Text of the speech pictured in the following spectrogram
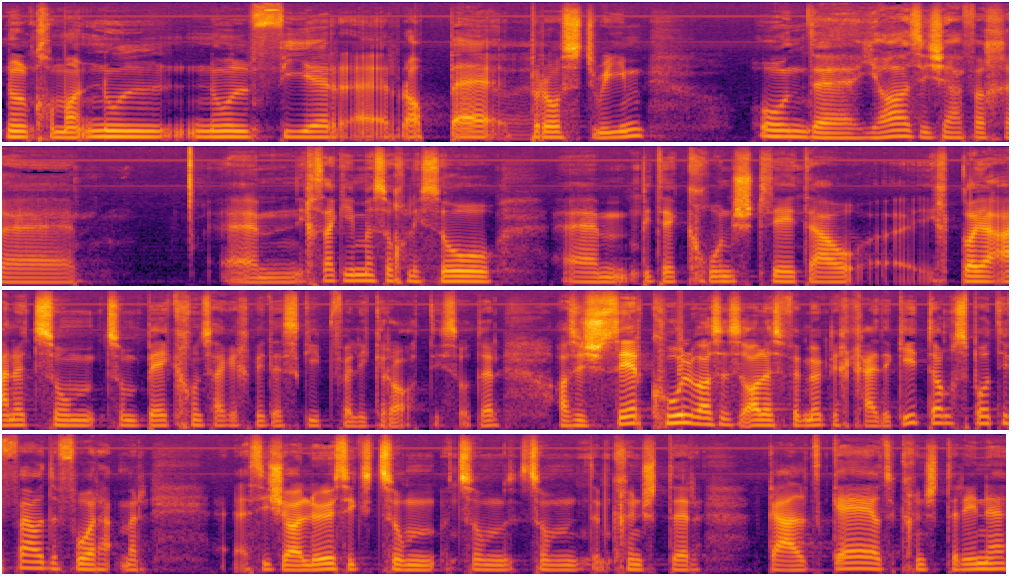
0,004 äh, Rappen ja, ja. pro Stream und äh, ja, es ist einfach, äh, ähm, ich sage immer so ein bisschen so, ähm, bei der Kunst dort auch, äh, ich gehe ja auch nicht zum, zum Beck und sage, ich will das völlig gratis, oder? Also es ist sehr cool, was es alles für Möglichkeiten gibt dank Spotify. Davor hat man, es ist ja eine Lösung, zum, zum, zum dem Künstler Geld zu geben oder Künstlerinnen.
